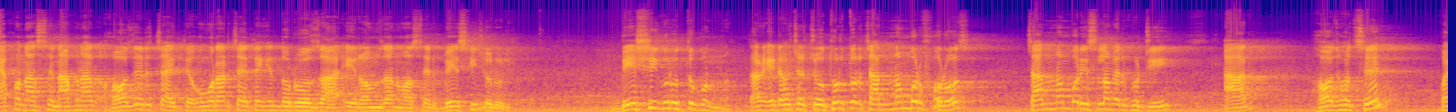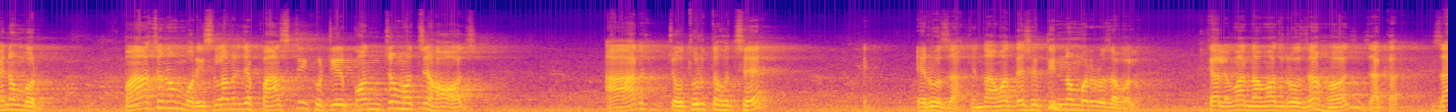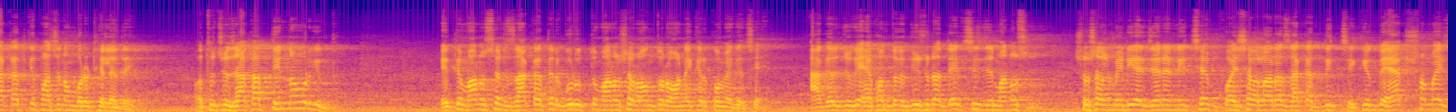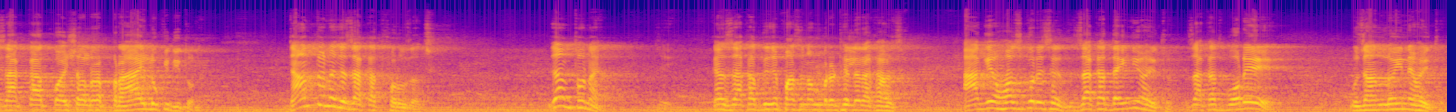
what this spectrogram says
এখন আসছেন আপনার হজের চাইতে ওমরার চাইতে কিন্তু রোজা এই রমজান মাসের বেশি জরুরি। বেশি গুরুত্বপূর্ণ। কারণ এটা হচ্ছে চতুর্থ, চার নম্বর ফরজ, চার নম্বর ইসলামের খুঁটি, আর হজ হচ্ছে কয় নম্বর? পাঁচ নম্বর, ইসলামের যে পাঁচটি খুঁটির পঞ্চম হচ্ছে হজ, আর চতুর্থ হচ্ছে রোজা। কিন্তু আমার দেশে তিন নম্বরে রোজা বলে। কালেমা, নামাজ, রোজা, হজ, জাকাত। জাকাতকে পাঁচ নম্বরে ঠেলে দেয়। অথচ জাকাত তিন নম্বর কিন্তু। এতে মানুষের জাকাতের গুরুত্ব মানুষের অন্তর অনেকের কমে গেছে। আগের যুগে এখন তো কিছুটা দেখছি যে মানুষ সোশ্যাল মিডিয়ায় জেনে নিচ্ছে, পয়সাওয়ালারা জাকাত দিচ্ছে, কিন্তু এক সময় জাকাত পয়সাওয়ালারা প্রায় লোকই দিত না। জানতো না যে জাকাত ফরজ আছে। জানতো না। কেন জাকাত দিয়ে যে পাঁচ নম্বরে ঠেলে রাখা হয়েছে? আগে হজ করেছে, জাকাত দেয়নি হয়তো। জাকাত পরে ও জানলই না হয়তো।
